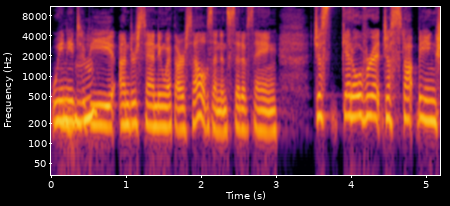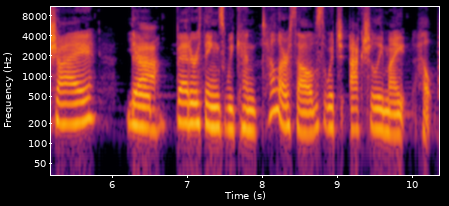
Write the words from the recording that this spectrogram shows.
We mm-hmm. need to mm-hmm. be understanding with ourselves. And instead of saying, just get over it, just stop being shy, yeah. there are better things we can tell ourselves, which actually might help.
